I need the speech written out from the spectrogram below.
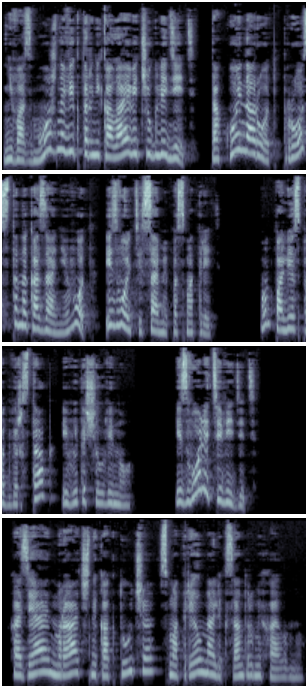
«Невозможно, Виктор Николаевич, углядеть. Такой народ — просто наказание. Вот, извольте сами посмотреть. Он полез под верстак и вытащил вино. «Изволите видеть?» Хозяин, мрачный, как туча, смотрел на Александру Михайловну.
